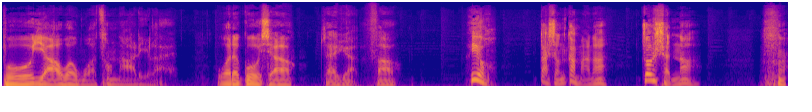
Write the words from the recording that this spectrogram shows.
不要问我从哪里来。我的故乡在远方。哎呦，大神干嘛呢？装神呢？哼，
